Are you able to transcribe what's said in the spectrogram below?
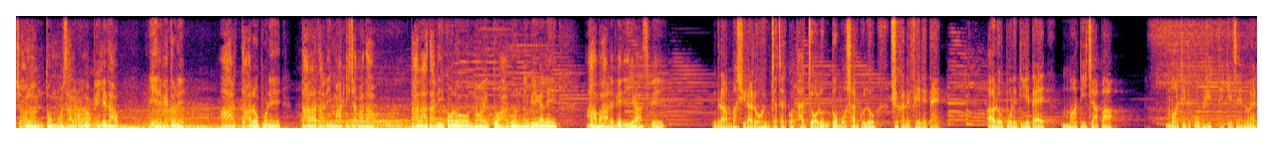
জ্বলন্ত মশালগুলো ফেলে দাও, এর ভেতরে। আর তার ওপরে তাড়াতাড়ি মাটি চাপা দাও। তাড়াতাড়ি করো, নয়তো আগুন নিভে গেলে আবার বেরিয়ে আসবে। গ্রামবাসীরা রহিম চাচার কথা জ্বলন্ত মশালগুলো সেখানে ফেলে দেয় আর ওপরে দিয়ে দেয় মাটি চাপা। মাটির গভীর থেকে যেন এক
